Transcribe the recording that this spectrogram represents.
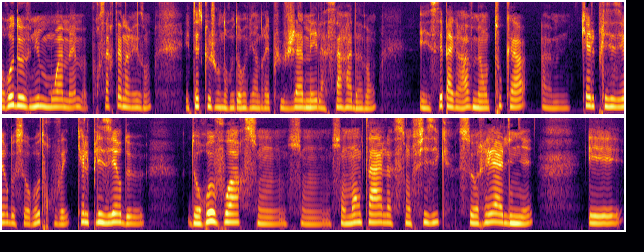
redevenue moi-même pour certaines raisons. Et peut-être que je ne reviendrai plus jamais la Sarah d'avant. Et c'est pas grave, mais en tout cas, euh, quel plaisir de se retrouver, quel plaisir de, de revoir son, son, son mental, son physique se réaligner. Et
